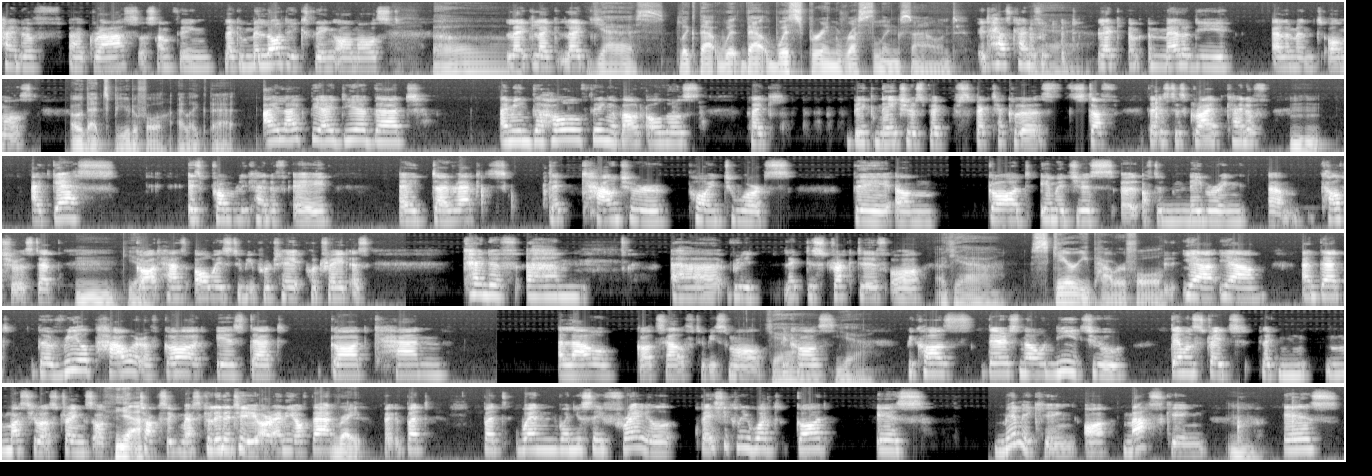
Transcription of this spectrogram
kind of uh, grass or something like a melodic thing almost. Oh. like like like yes, like that whi- that whispering, rustling sound. it has kind of a, a- like a, a melody element almost Oh, that's beautiful. I like that. i like the idea that i mean the whole thing about all those like big nature spec- spectacular stuff that is described kind of hmm i guess is probably kind of a a direct like counterpoint towards the um god images uh, of the neighboring um cultures that Mm, yeah. God has always to be portrayed portrayed as kind of um, uh, really like destructive or Uh, yeah. Scary, powerful. yeah yeah, and that the real power of God is that God can allow God's self to be small Yeah. because yeah. because there's no need to demonstrate like m- muscular strength or Yeah. toxic masculinity or any of that Right. but but but when when you say frail basically what god is mimicking or masking Mm. is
